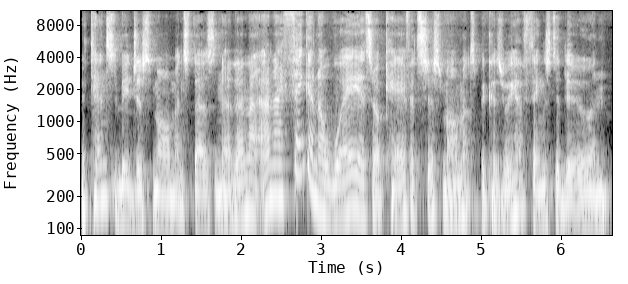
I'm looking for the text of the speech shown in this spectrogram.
It tends to be just moments, doesn't it? And I, and I think in a way it's okay if it's just moments because we have things to do and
